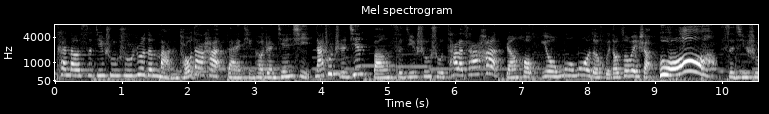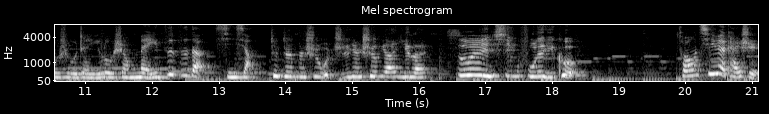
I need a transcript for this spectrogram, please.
看到司机叔叔热得满头大汗，在停靠站间隙拿出纸巾帮司机叔叔擦了擦汗，然后又默默地回到座位上。哦，司机叔叔这一路上美滋滋的，心想：这真的是我职业生涯以来最幸福的一刻。从七月开始，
